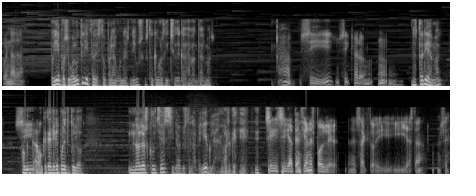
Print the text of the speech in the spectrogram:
Pues nada. Oye, pues igual utilizo esto para algunas news, esto que hemos dicho de cazafantasmas. Ah, sí, sí, claro. No, no estaría mal. Sí. Aunque, aunque que poner el título. No lo escuches si no has visto la película, porque. Sí, sí, atención, spoiler. Exacto, y, y ya está. No sé.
